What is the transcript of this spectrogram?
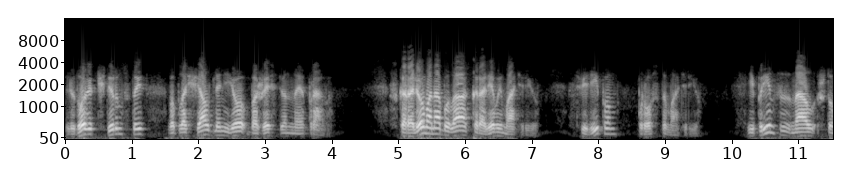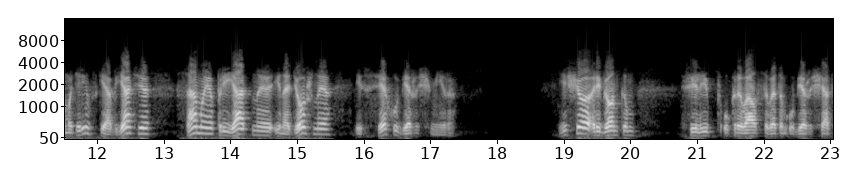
Людовик XIV воплощал для нее божественное право. С королем она была королевой-матерью, с Филиппом — просто матерью. И принц знал, что материнские объятия — самое приятное и надежное из всех убежищ мира. Еще ребенком Филипп укрывался в этом убежище от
